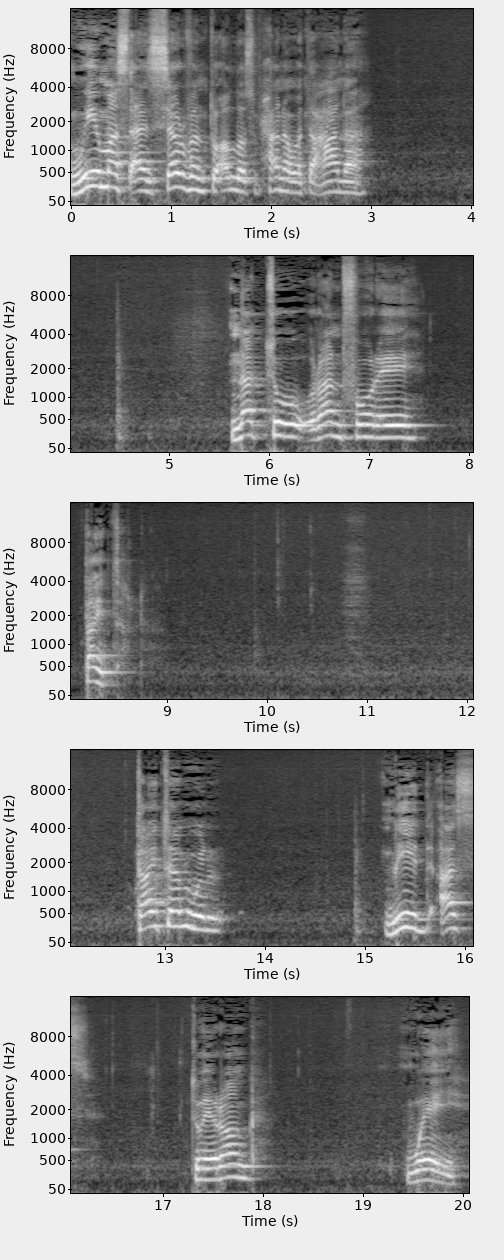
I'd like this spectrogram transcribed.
We must as servant to Allah subhanahu wa ta'ala not to run for a title. Title will lead us to a wrong way.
